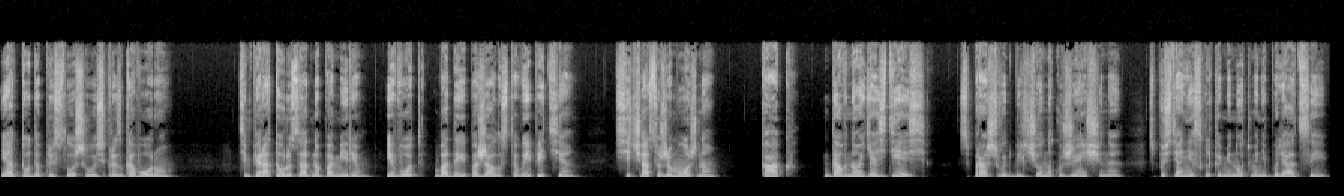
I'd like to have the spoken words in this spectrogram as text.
и оттуда прислушиваюсь к разговору. Температуру заодно померим. И вот, воды, пожалуйста, выпейте. Сейчас уже можно. Как? Давно я здесь? спрашивает бельчонок у женщины спустя несколько минут манипуляций.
